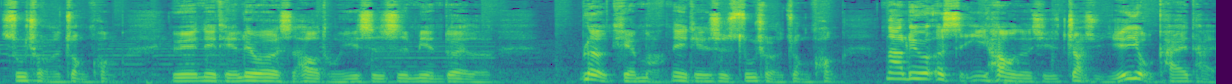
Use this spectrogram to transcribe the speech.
输球的状况。因为那天六月二十号统一狮是面对了乐天嘛，那天是输球的状况。那六月二十一号呢，其实 Josh 也有开台，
